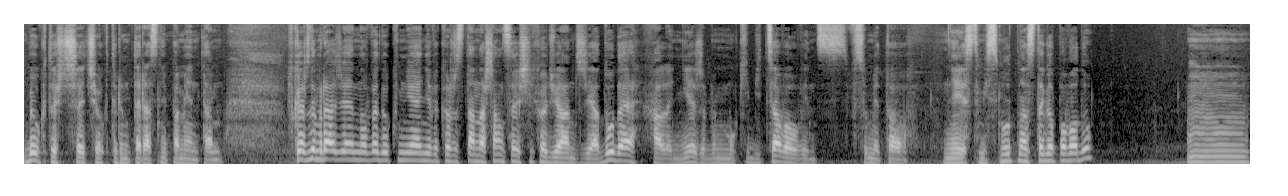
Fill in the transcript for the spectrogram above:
Był ktoś trzeci, o którym teraz nie pamiętam. W każdym razie, no według mnie niewykorzystana szansa, jeśli chodzi o Andrzeja Dudę, ale nie, żebym mu kibicował, więc w sumie to nie jest mi smutno z tego powodu. Mm,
